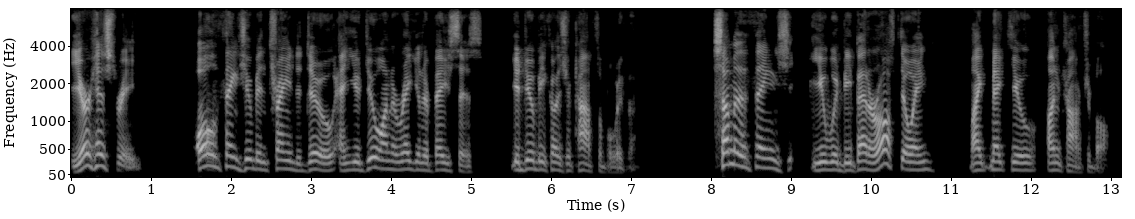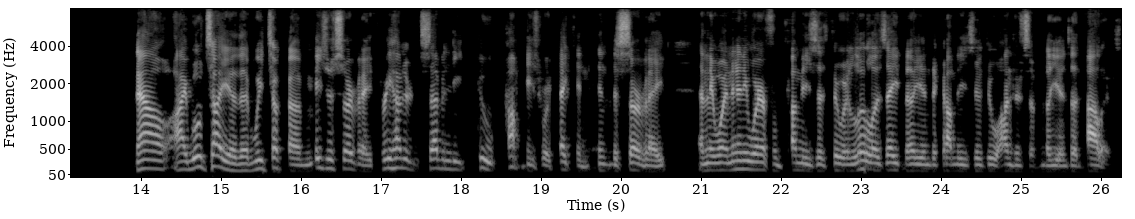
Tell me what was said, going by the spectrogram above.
your history, all the things you've been trained to do and you do on a regular basis, you do because you're comfortable with them. Some of the things you would be better off doing might make you uncomfortable. Now, I will tell you that we took a major survey. 372 companies were taken in this survey, and they went anywhere from companies that do as little as 8 million to companies who do hundreds of millions of dollars.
